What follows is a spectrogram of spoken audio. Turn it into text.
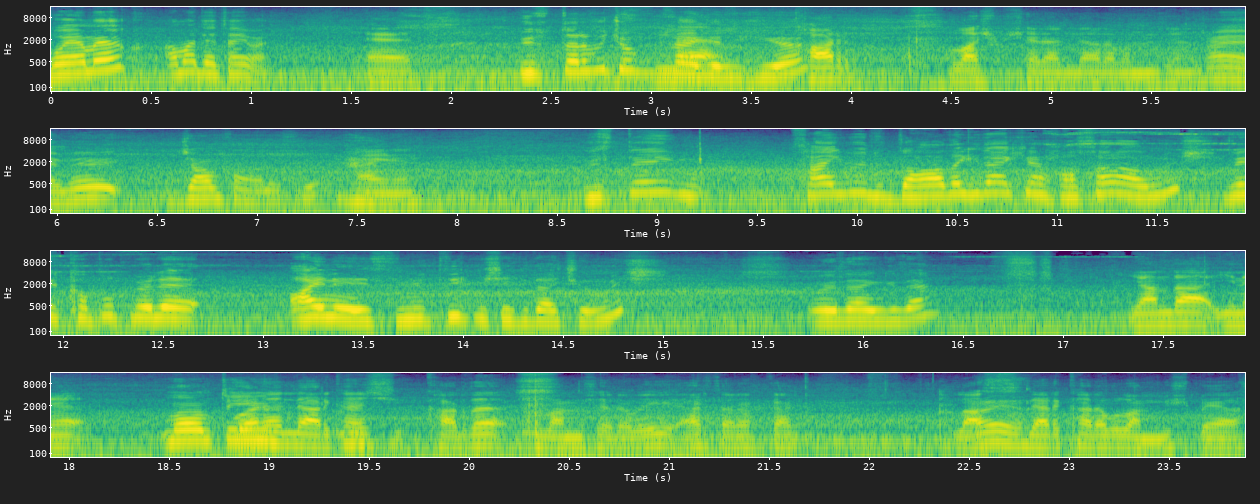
boyama yok ama detay var. Evet. Üst tarafı çok güzel Yine gözüküyor. Kar ulaşmış herhalde arabanın üzerine. Aynen ve cam fanusu. Aynen. Üstte sanki böyle dağda giderken hasar almış ve kaput böyle aynı simetrik bir şekilde açılmış. O yüzden güzel. Yanda yine Mountain herhalde arkadaş karda kullanmış arabayı. Her taraf kar. Lastikler kara bulanmış beyaz.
